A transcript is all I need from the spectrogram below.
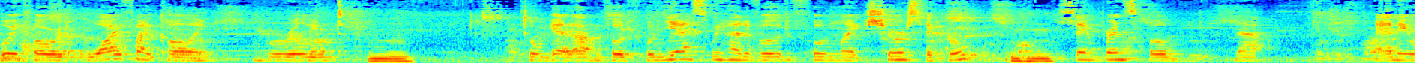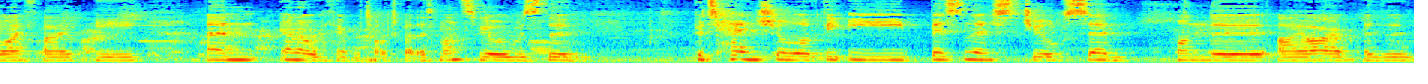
way forward. Wi-Fi calling, brilliant. Hmm. Don't get that on Vodafone. Yes, we had a Vodafone like Sure Signal, mm-hmm. same principle. Nah, any Wi-Fi EE, and I know I think we talked about this months ago was the potential of the E business dual SIM on the IR, uh, the,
